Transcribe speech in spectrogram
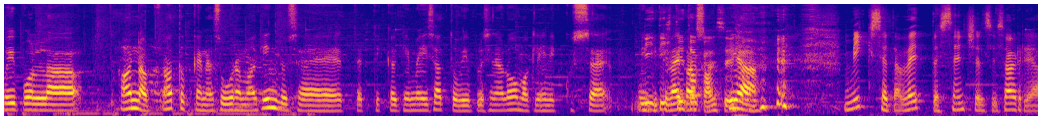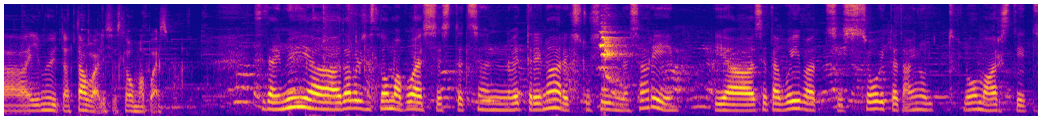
võib-olla annab natukene suurema kindluse, et, et ikkagi me ei satu võib-olla sinna loomakliinikusse. nii tihti väga... tagasi miks seda Vet Essentialsi sarja ei müüda tavalises loomapoes? seda ei müüa tavalises loomapoes, sest et see on veterinaareksklusiivne sari ja seda võivad siis soovitada ainult loomaarstid.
